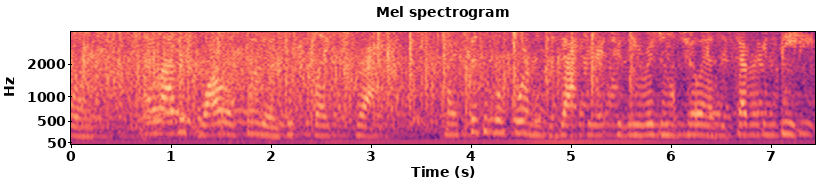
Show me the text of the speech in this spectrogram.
My lavish wall of photos looks like scrap. My physical form is as accurate to the original show as it's ever gonna be.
